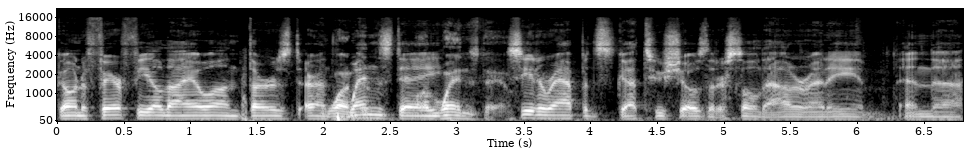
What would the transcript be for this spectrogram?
going to Fairfield, Iowa on Thursday or on Wonderful. Wednesday. On Wednesday. Cedar Rapids got two shows that are sold out already, and, and uh,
